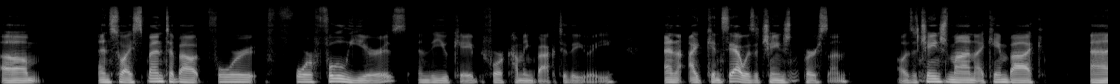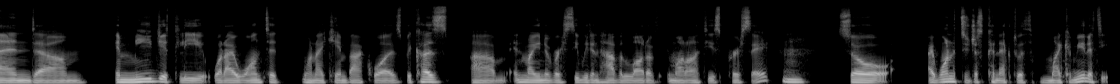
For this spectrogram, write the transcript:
Um, and so I spent about four four full years in the UK before coming back to the UAE, and I can say I was a changed person. I was a changed man. I came back, and um, immediately what I wanted when I came back was because um, in my university we didn't have a lot of Emiratis per se, Mm. so I wanted to just connect with my community.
